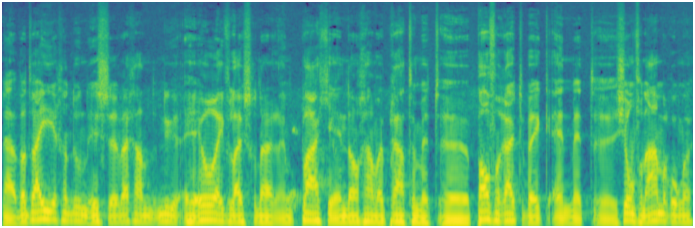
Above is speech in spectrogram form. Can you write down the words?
Nou, wat wij hier gaan doen is, eh, wij gaan nu heel even luisteren naar een plaatje. En dan gaan wij praten met eh, Paul van Ruitenbeek en met eh, John van Amerongen.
